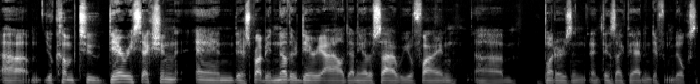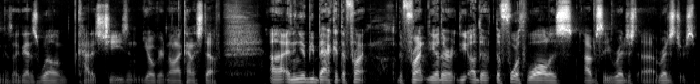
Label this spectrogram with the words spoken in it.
Um, you'll come to dairy section, and there's probably another dairy aisle down the other side where you'll find um, butters and, and, things like that, and different milks and things like that as well, and cottage cheese and yogurt and all that kind of stuff. Uh, and then you'll be back at the front. The front, the other, the other, the fourth wall is obviously regist- uh, registers.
